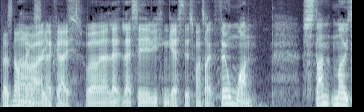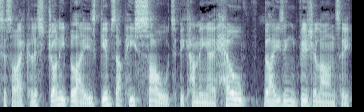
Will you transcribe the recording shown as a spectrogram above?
there's not All many right, sequels. okay. Well, uh, let, let's see if you can guess this one. So, film one. Stunt motorcyclist Johnny Blaze gives up his soul to becoming a hell blazing vigilante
